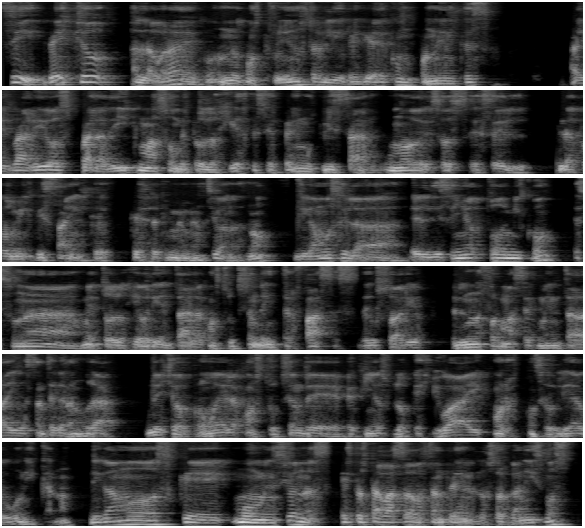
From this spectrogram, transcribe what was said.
Sí, de hecho, a la hora de, construir nuestra librería de componentes, hay varios paradigmas o metodologías que se pueden utilizar. Uno de esos es el, Atomic Design, que, es el que me mencionas, ¿no? Digamos, el, el, diseño atómico es una metodología orientada a la construcción de interfaces de usuario de una forma segmentada y bastante granular. De hecho, promueve la construcción de pequeños bloques UI con responsabilidad única, ¿no? Digamos que, como mencionas, esto está basado bastante en los organismos,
